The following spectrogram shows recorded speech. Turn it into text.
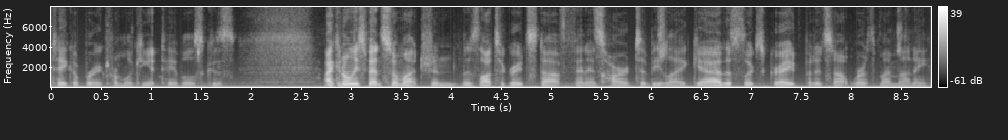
take a break from looking at tables because I can only spend so much and there's lots of great stuff and it's hard to be like, yeah, this looks great, but it's not worth my money.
